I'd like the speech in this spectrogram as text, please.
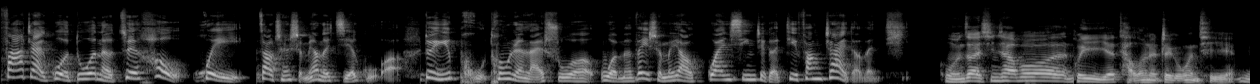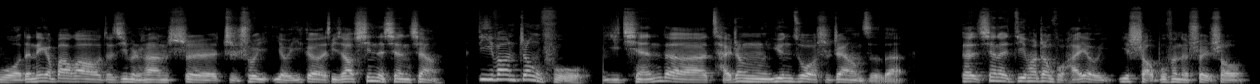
发债过多呢，最后会造成什么样的结果？对于普通人来说，我们为什么要关心这个地方债的问题？我们在新加坡会议也讨论了这个问题。我的那个报告就基本上是指出有一个比较新的现象：地方政府以前的财政运作是这样子的，但现在地方政府还有一少部分的税收。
